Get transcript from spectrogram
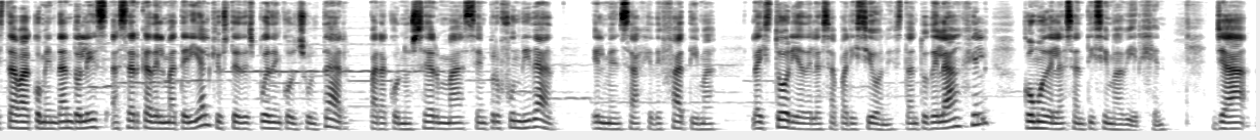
estaba comentándoles acerca del material que ustedes pueden consultar para conocer más en profundidad el mensaje de Fátima, la historia de las apariciones, tanto del ángel como de la Santísima Virgen. Ya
